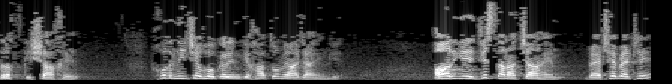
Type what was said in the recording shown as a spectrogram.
درخت کی شاخیں۔ خود نیچے ہو کر ان کے ہاتھوں میں آ جائیں گے۔ اور یہ جس طرح چاہیں بیٹھے بیٹھے،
